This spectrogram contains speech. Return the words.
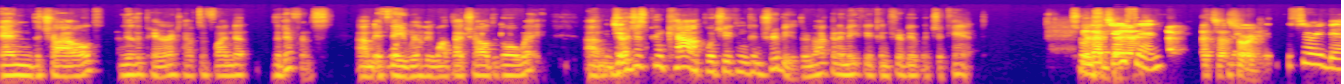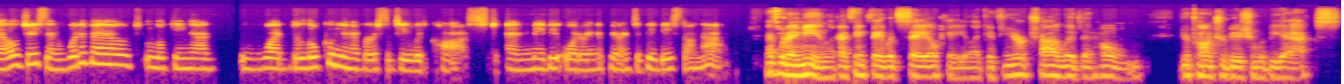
And the child, the other parent have to find out the difference um, if they really want that child to go away. Um, judges can cap what you can contribute. They're not going to make you contribute what you can't. Sorry, yeah, that's Jason. that's a, sorry. Sorry, Bill. Jason, what about looking at what the local university would cost and maybe ordering a parent to pay based on that? That's what I mean. Like, I think they would say, okay, like if your child lived at home, your contribution would be X.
